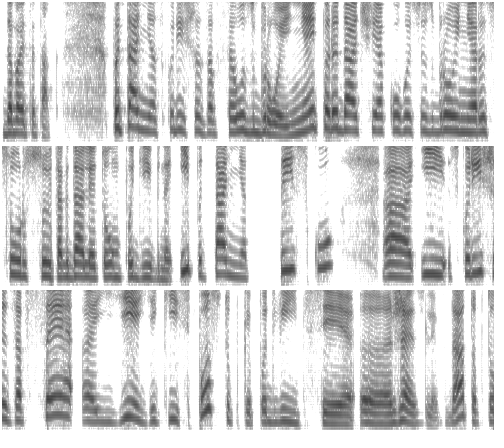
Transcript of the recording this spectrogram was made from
Давайте так. Питання, скоріше за все, озброєння і передачі якогось озброєння, ресурсу і так далі, тому подібне. І питання тиску. і, скоріше за все, е, є якісь поступки по двійці е, жезлів. Да? Тобто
